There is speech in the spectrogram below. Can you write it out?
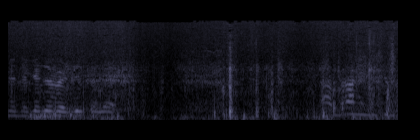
Gece gece bekleteler. Ya işi.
